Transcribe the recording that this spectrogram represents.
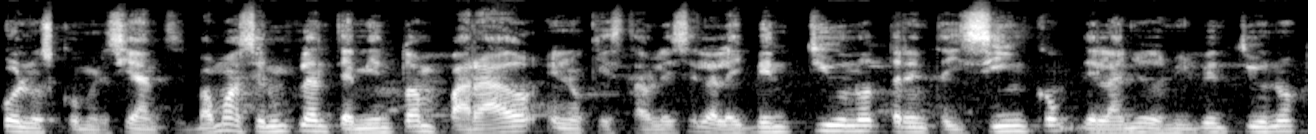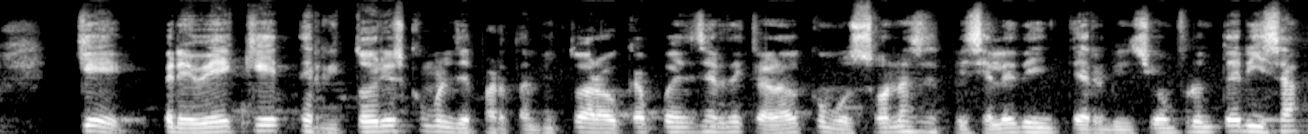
con los comerciantes. Vamos a hacer un planteamiento amparado en lo que establece la ley 2135 del año 2021 que prevé que territorios como el departamento de Arauca pueden ser declarados como zonas especiales de intervención fronteriza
